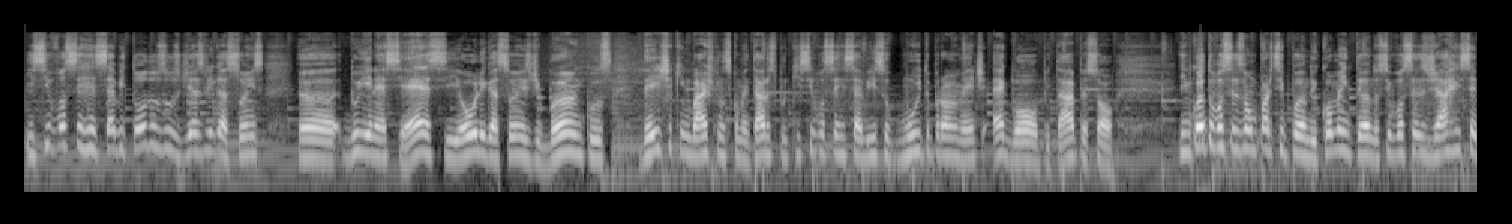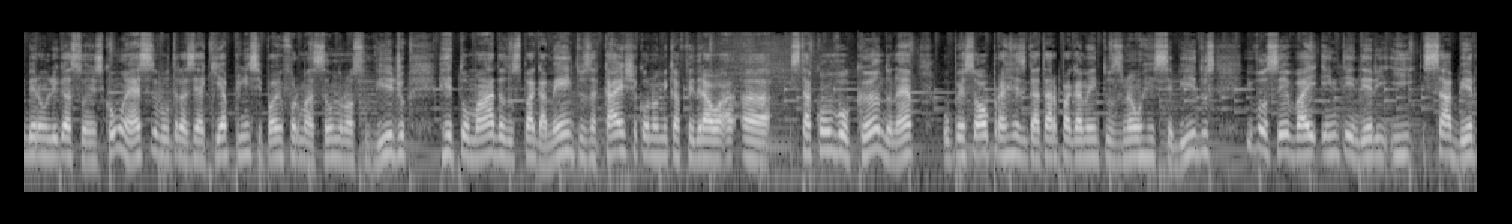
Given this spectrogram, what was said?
e se você recebe todos os dias ligações uh, do INSS ou ligações de bancos, deixa aqui embaixo nos comentários porque se você recebe isso muito provavelmente é golpe, tá, pessoal? Enquanto vocês vão participando e comentando se vocês já receberam ligações como essas, eu vou trazer aqui a principal informação do nosso vídeo, retomada dos pagamentos. A Caixa Econômica Federal está convocando né, o pessoal para resgatar pagamentos não recebidos e você vai entender e saber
